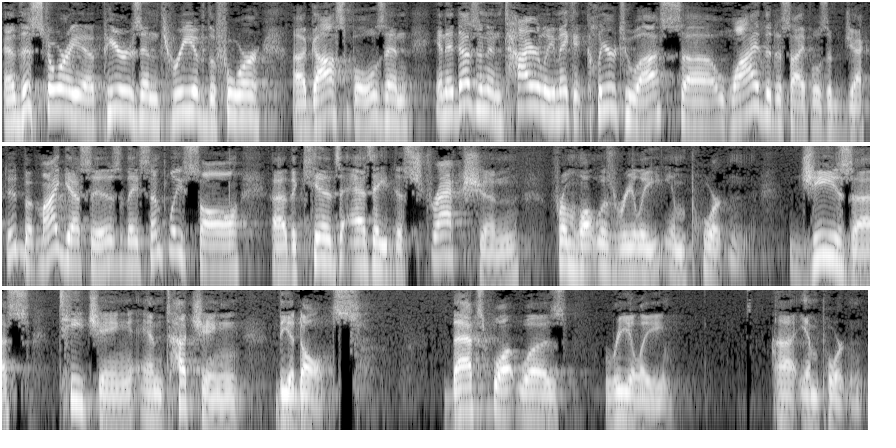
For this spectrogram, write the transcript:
And this story appears in three of the four uh, Gospels, and, and it doesn't entirely make it clear to us uh, why the disciples objected, but my guess is they simply saw uh, the kids as a distraction from what was really important Jesus teaching and touching the adults. That's what was really uh, important.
